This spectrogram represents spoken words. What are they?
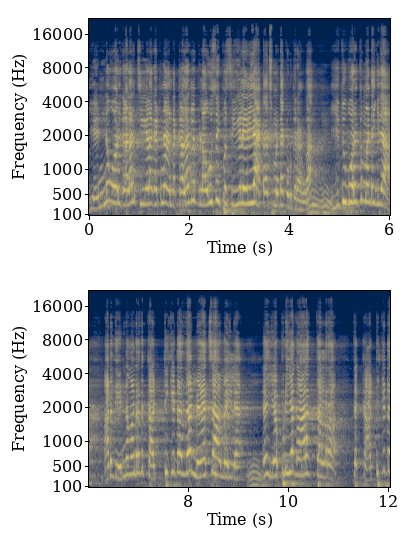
என்ன ஒரு கலர் சீலை கட்டினா அந்த கலர்ல பிளவுஸ் இப்ப சீலையிலேயே அட்டாச்மெண்டா கொடுக்குறாங்க. இது பொறுக்க மாட்டேங்குதா? அடுத்து என்ன பண்றது? கட்டிக்கிட்டதுதான் மேட்சா அமையல. எப்படியோ காலத்து தள்ளுறா. இந்த கட்டிக்கிட்ட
